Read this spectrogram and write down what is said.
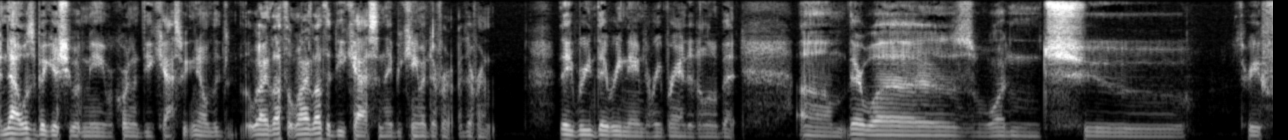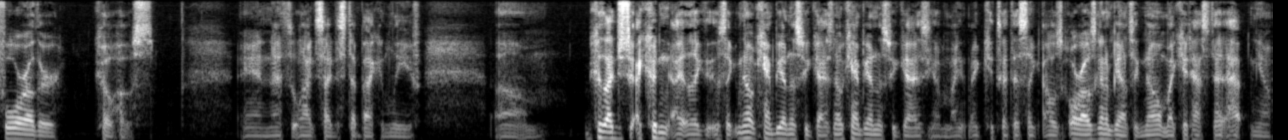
And that was a big issue with me recording with DCast. You know, the, when I left when I left the DCast and they became a different a different they re, they renamed and rebranded a little bit. Um, there was one, two, three, four other co-hosts, and that's when I decided to step back and leave. Um, because I just I couldn't I like it was like no it can't be on this week guys. No it can't be on this week guys. You know my, my kids got this like I was or I was gonna be on it's like no my kid has to have you know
